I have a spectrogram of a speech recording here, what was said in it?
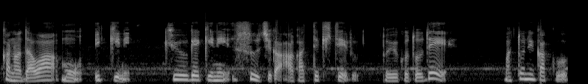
カナダはもう一気に急激に数値が上がってきているということで、まあ、とにかく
